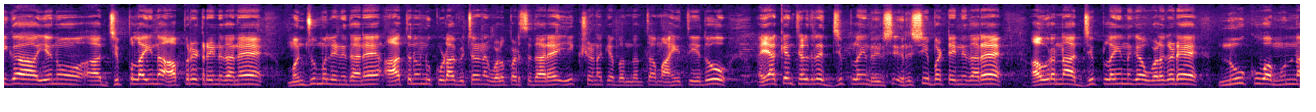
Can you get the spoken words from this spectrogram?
ಈಗ ಏನು ಜಿಪ್ ಲೈನ್ ಆಪರೇಟರ್ ಏನಿದ್ದಾನೆ ಮಂಜುಮಲ್ ಏನಿದ್ದಾನೆ ಆತನನ್ನು ಕೂಡ ವಿಚಾರಣೆಗೆ ಒಳಪಡಿಸಿದ್ದಾರೆ. ಈ ಕ್ಷಣಕ್ಕೆ ಬಂದಂಥ ಮಾಹಿತಿ ಇದು. ಯಾಕೆ ಅಂತ ಹೇಳಿದ್ರೆ ಜಿಪ್ ಲೈನ್ ಋಷಿ ರಿಷಿ ಭಟ್ ಏನಿದ್ದಾರೆ ಅವರನ್ನ ಜಿಪ್ ಲೈನ್ಗೆ ಒಳಗಡೆ ನೂಕುವ ಮುನ್ನ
